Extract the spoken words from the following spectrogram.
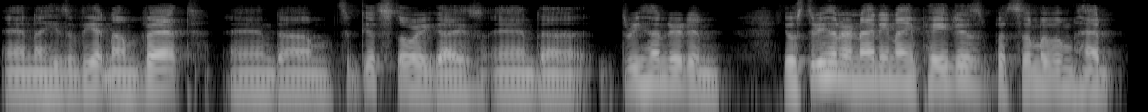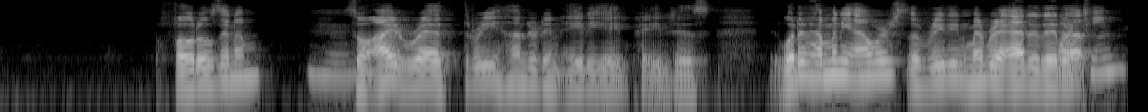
and uh, he's a Vietnam vet. And um, it's a good story, guys. And uh, 300 and it was 399 pages, but some of them had photos in them. Mhm. So I read 388 pages. What? Did, how many hours of reading? Remember, I added it up. 14?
